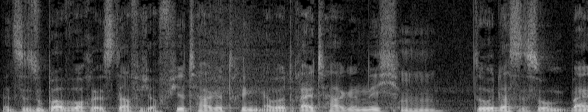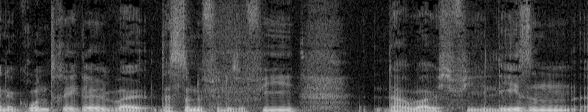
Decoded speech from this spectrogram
es eine super Woche ist, darf ich auch vier Tage trinken, aber drei Tage nicht. So, das ist so meine Grundregel, weil das ist so eine Philosophie. Darüber habe ich viel gelesen, äh,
